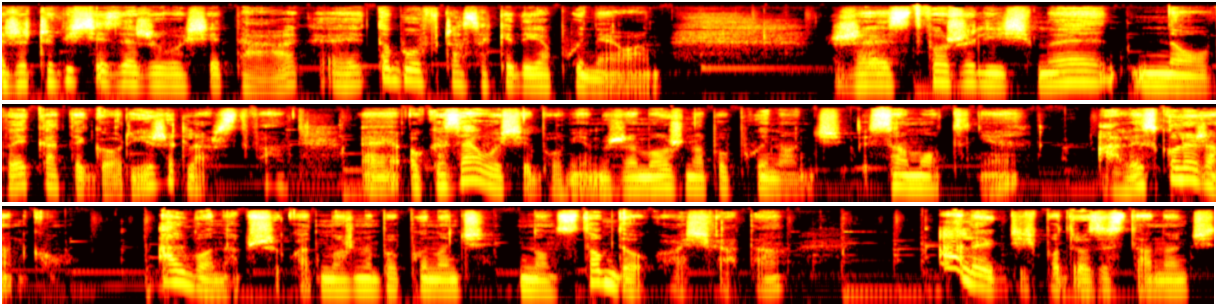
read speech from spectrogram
Rzeczywiście zdarzyło się tak, e, to było w czasach, kiedy ja płynęłam, że stworzyliśmy nowe kategorie żeglarstwa. E, Okazało się bowiem, że można popłynąć samotnie, ale z koleżanką. Albo na przykład można popłynąć non-stop dookoła świata, ale gdzieś po drodze stanąć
